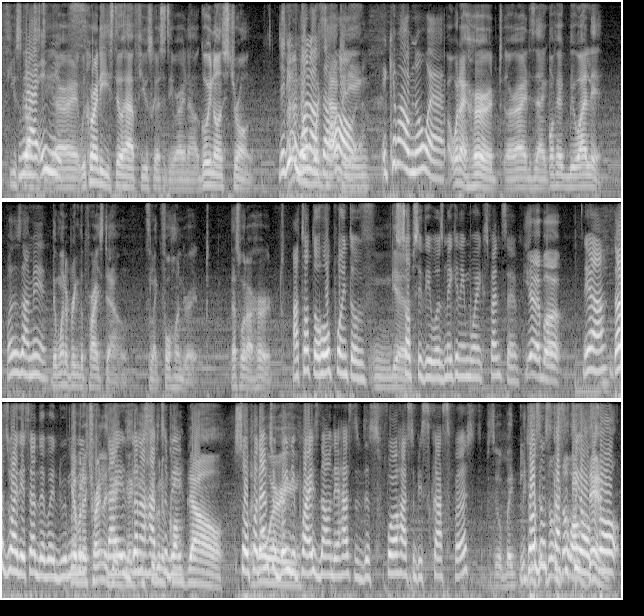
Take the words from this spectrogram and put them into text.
fuel We are scarcity. in all it. right, we currently still have fuel scarcity right now, going on strong. They didn't want us at all. It came out of nowhere. What I heard, all right, is like What does that mean? they want to bring the price down to like 400. That's what I heard. I thought the whole point of Mm, yeah. subsidy was making it more expensive. Yeah, but Yeah, that's why they said they would remove yeah, but they're trying to that like, it's gonna have still to gonna be come down. So for them don't to bring the price down, there has to this fuel has to be scarce first. So, but Doesn't no, scarcity of them. fuel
